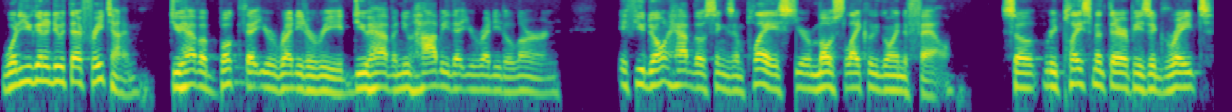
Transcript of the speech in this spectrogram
what are you going to do with that free time? Do you have a book that you're ready to read? Do you have a new hobby that you're ready to learn? If you don't have those things in place you're most likely going to fail. So replacement therapy is a great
